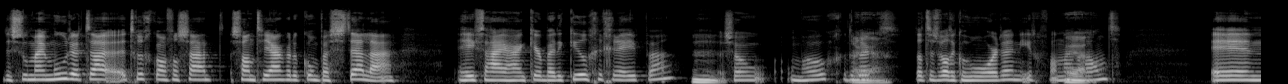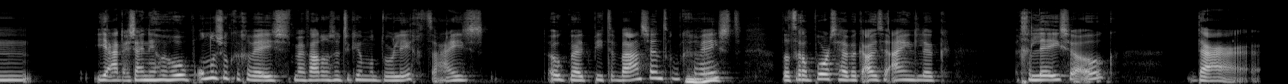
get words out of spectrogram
Dus toen mijn moeder terugkwam van Sa- Santiago de Compostela, heeft hij haar een keer bij de keel gegrepen, Hmm. zo omhoog gedrukt. Ja. Dat is wat ik hoorde, in ieder geval naar de hand. En ja, er zijn een hoop onderzoeken geweest. Mijn vader is natuurlijk helemaal doorlicht. Hij is ook bij het Pieter Baan Centrum Mhm. geweest. Dat rapport heb ik uiteindelijk gelezen ook. Daar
